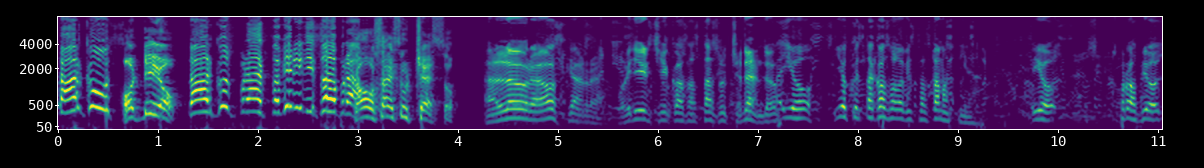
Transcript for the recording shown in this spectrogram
Tarkus! Oddio! Tarkus, presto, vieni di sopra! Cosa è successo? Allora, Oscar, puoi dirci cosa sta succedendo? Io, io questa cosa l'ho vista stamattina. Io, proprio,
